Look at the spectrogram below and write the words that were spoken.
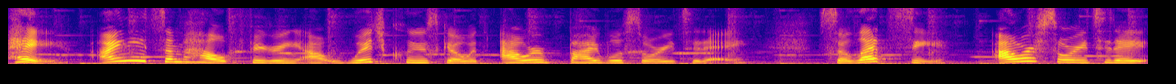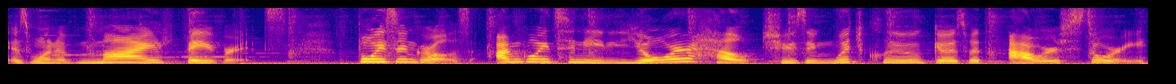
Hey, I need some help figuring out which clues go with our Bible story today. So let's see. Our story today is one of my favorites. Boys and girls, I'm going to need your help choosing which clue goes with our story.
